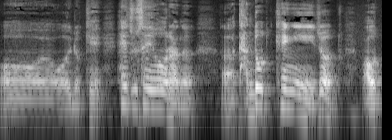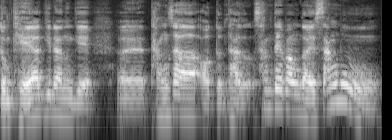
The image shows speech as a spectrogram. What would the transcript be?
어, 이렇게 해주세요라는 어, 단독행위죠. 어떤 계약이라는 게 에, 당사 어떤 다, 상대방과의 쌍무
